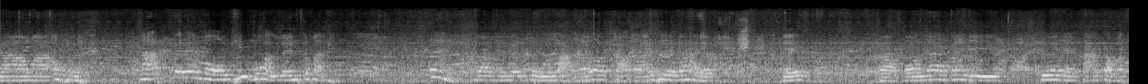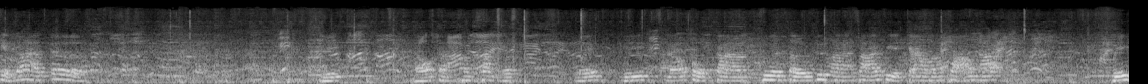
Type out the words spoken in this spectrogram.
ยาวมาโอ้โหนัดไม่ได้มองที่บอลเลยสมัย บอลยังเป็นตัวหลังแล้วก็กลับมาเพื่อนได้ครับเด็กกับบอลแรกไม่ดีเพื่อนยังตามกลับมาเก็บได้ครับเตอร์ยิงน้องกันข้างครับเล็กบิ๊กแล้วตรงกลางเพื่อนเติมขึ้นมาซ้ายเปลี่ยนกลางมาขวาเอานะบิ๊ก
